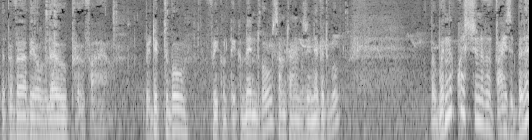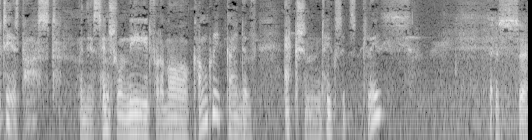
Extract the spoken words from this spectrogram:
The proverbial low profile. Predictable, frequently commendable, sometimes inevitable. But when the question of advisability is passed, when the essential need for a more concrete kind of action takes its place. There's uh,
